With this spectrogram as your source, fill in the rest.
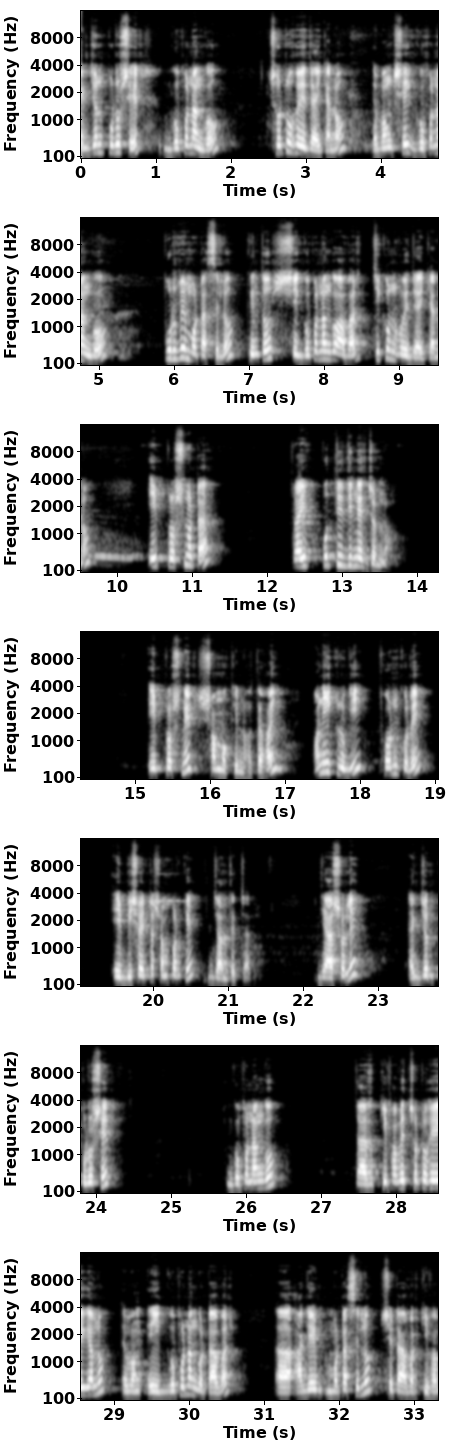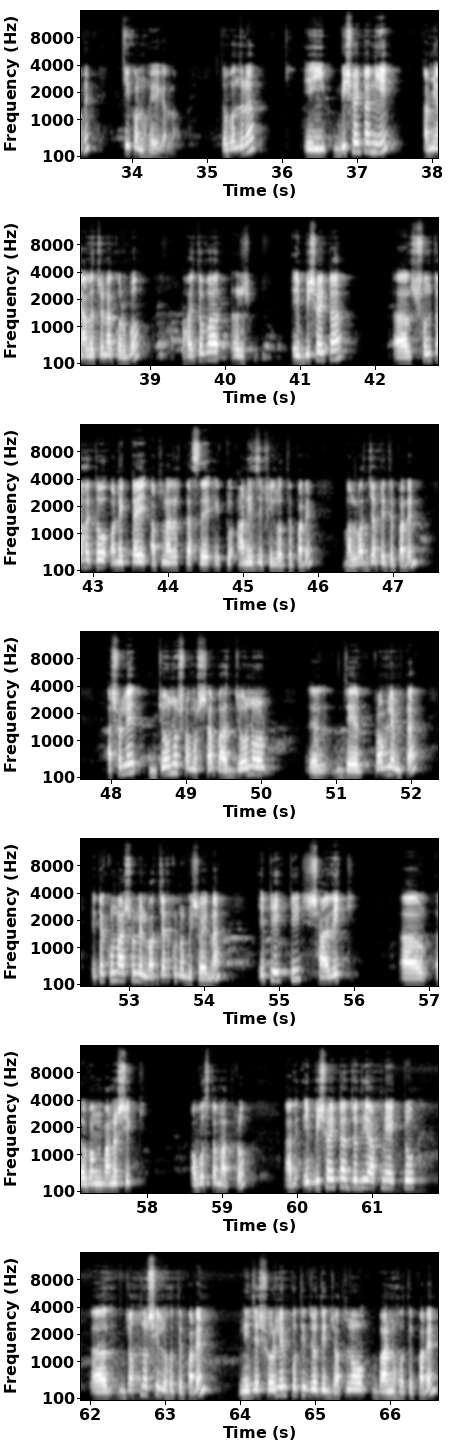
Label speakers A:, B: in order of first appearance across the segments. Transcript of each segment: A: একজন পুরুষের গোপনাঙ্গ ছোট হয়ে যায় কেন? এবং সেই গোপনাঙ্গ পূর্বে মোটা ছিল, কিন্তু সেই গোপনাঙ্গ আবার চিকন হয়ে যায় কেন? এই প্রশ্নটা প্রায় প্রতিদিনের জন্য এই প্রশ্নের সম্মুখীন হতে হয়। অনেক রুগী ফোন করে এই বিষয়টা সম্পর্কে জানতে চান। যে আসলে একজন পুরুষের গোপনাঙ্গ তার কীভাবে ছোট হয়ে গেল এবং এই গোপনাঙ্গটা আবার আগে মোটা ছিল, সেটা আবার কীভাবে চিকন হয়ে গেল। তো বন্ধুরা, এই বিষয়টা নিয়ে আমি আলোচনা করব। হয়তোবা এই বিষয়টা শুনতে হয়তো অনেকটাই আপনার কাছে একটু আনইজি ফিল হতে পারে বা লজ্জা পেতে পারেন। আসলে যৌন সমস্যা বা যৌন যে প্রবলেমটা এটা কোনো আসলে লজ্জার কোনো বিষয় না। এটি একটি শারীরিক এবং মানসিক অবস্থা মাত্র। আর এই বিষয়টা যদি আপনি একটু যত্নশীল হতে পারেন, নিজের শরীরের প্রতি যদি যত্নবান হতে পারেন,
